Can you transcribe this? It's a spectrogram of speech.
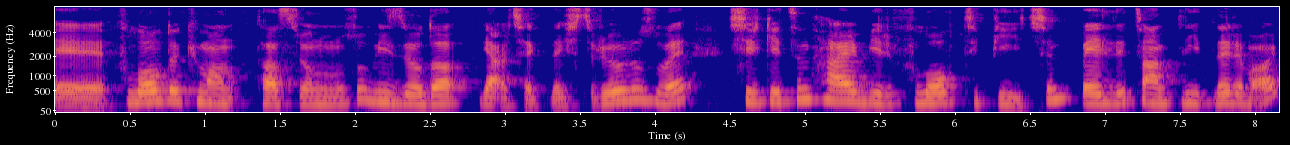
e, flow dokümantasyonumuzu Visio'da gerçekleştiriyoruz ve şirketin her bir flow tipi için belli template'leri var.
